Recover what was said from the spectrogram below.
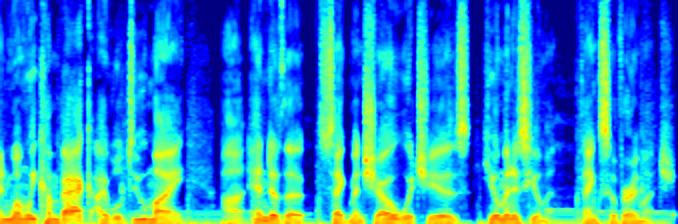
And when we come back, I will do my uh, end of the segment show, which is Human is Human. Thanks so very much.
